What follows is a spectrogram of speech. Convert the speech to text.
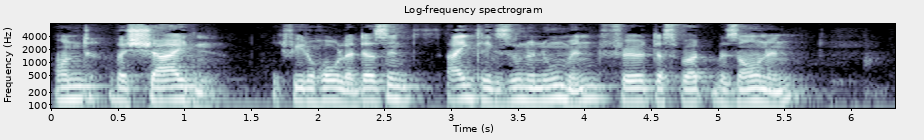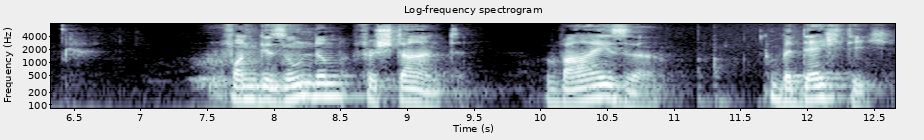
und bescheiden. Ich wiederhole, das sind eigentlich Synonymen für das Wort besonnen. Von gesundem Verstand, weise, bedächtig,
